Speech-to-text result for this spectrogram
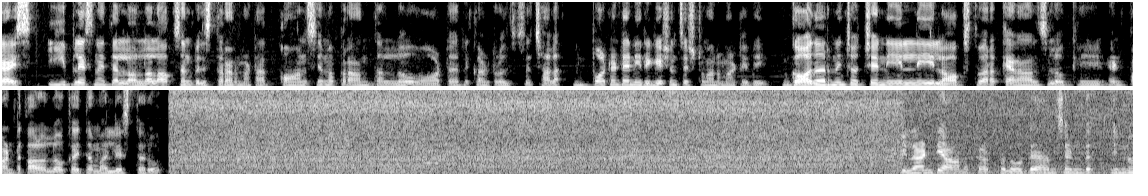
గైస్ ఈ ప్లేస్ అయితే లొల్ల లాక్స్ అని పిలుస్తారు అనమాట కోనసీమ ప్రాంతాల్లో వాటర్ కంట్రోల్ చేసే చాలా ఇంపార్టెంట్ అయిన ఇరిగేషన్ సిస్టమ్ అనమాట ఇది. గోదావరి నుంచి వచ్చే నీళ్ళని లాక్స్ ద్వారా కెనాల్స్లోకి అండ్ పంట కాలంలోకి అయితే మళ్ళిస్తారు. ఇలాంటి ఆనకట్టలు డ్యామ్స్ అండ్ ఎన్నో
